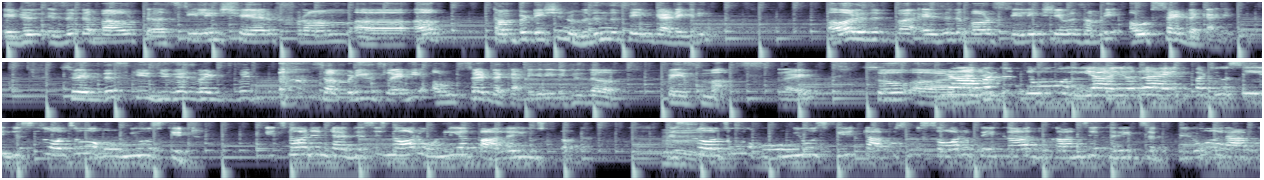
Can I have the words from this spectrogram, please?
It is, is it about uh, stealing share from uh, a competition within the same category? Or is it, by, is it about stealing share from somebody outside the category? So in this case, you guys went with somebody who's slightly outside the category, which is the face masks, right? So uh, yeah, but you... yeah, you're right. But you see, this is also a home use kit. It's not entire. This is not only a parlor use product. This is also a home use आप इसको सौ रुपए का दुकान से खरीद सकते हो और आप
